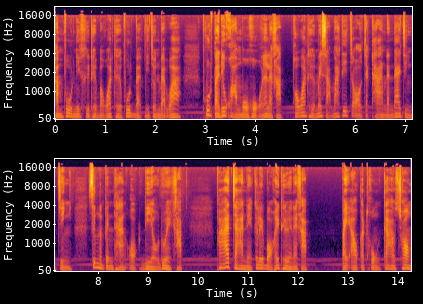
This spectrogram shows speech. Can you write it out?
คำพูดนี้คือเธอบอกว่าเธอพูดแบบนี้จนแบบว่า พูดไปด้วยความโมโหนั่นแหละครับ เพราะว่าเธอไม่สามารถที่จะออกจากทางนั้นได้จริง ๆ ซึ่งมันเป็นทางออกเดียวด้วยครับ พระอาจารย์เนี่ยก็เลยบอกให้เธอนะครับ ไปเอากระทง9ช่อง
